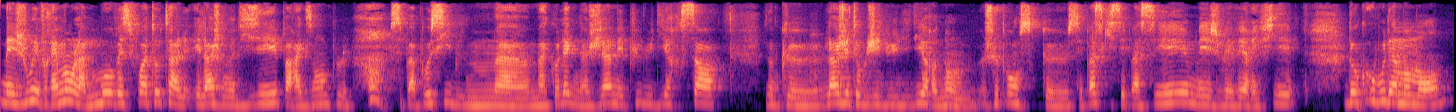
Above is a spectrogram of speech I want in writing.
mais jouer vraiment la mauvaise foi totale. Et là, je me disais, par exemple, oh, c'est pas possible, ma, collègue n'a jamais pu lui dire ça. Donc euh, là, j'étais obligée de lui dire non, je pense que c'est pas ce qui s'est passé, mais je vais vérifier. Donc au bout d'un moment,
